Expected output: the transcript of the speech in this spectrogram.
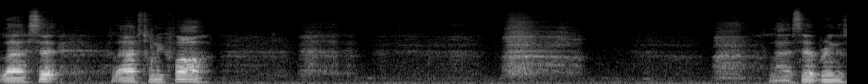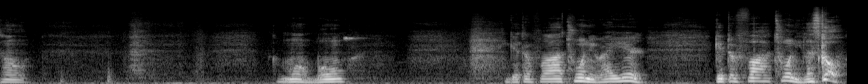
Last set. Last 25. Last set, bring us home. Come on, boom. Get the 520 right here. Get the 520. Let's go.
